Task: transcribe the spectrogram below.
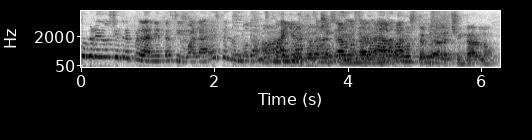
Descubrido siete planetas igual a este. Nos mudamos para allá. Chingamos el agua. terminar de chingarlo.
